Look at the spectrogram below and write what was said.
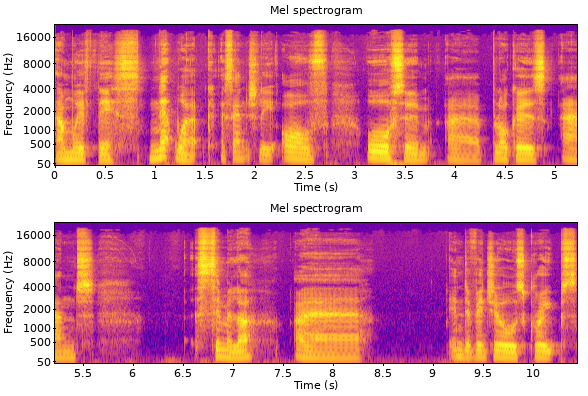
and with this network essentially of awesome uh, bloggers and similar uh, individuals, groups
